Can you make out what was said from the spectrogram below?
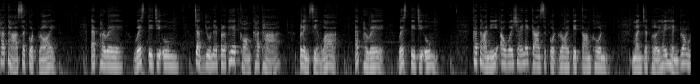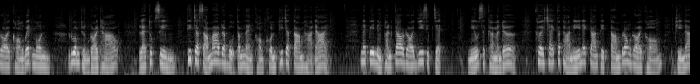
คาถาสะกดรอย แอปเพเรเวสติจิอุมจัดอยู่ในประเภทของคาถา เปล่งเสียงว่าแอปเพเรเวสติจิอุมคาถานี้เอาไว้ใช้ในการสะกดรอยติดตามคน มันจะเผยให้เห็นร่องรอยของเวทมนต์ รวมถึงรอยเท้า และทุกสิ่งที่จะสามารถระบุตำแหน่งของคนที่จะตามหาได้ ในปี 1927 นิวส์คามันเดอร์เคยใช้คาถานี้ในการติดตามร่องรอยของทีน่า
